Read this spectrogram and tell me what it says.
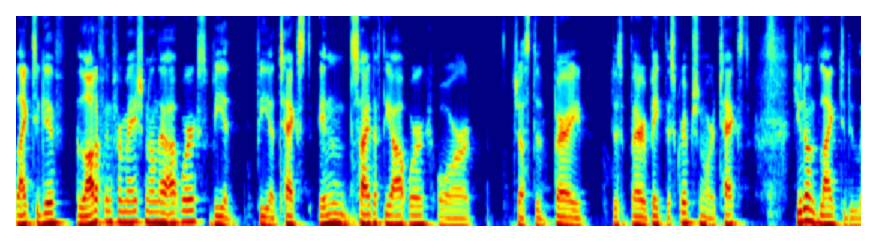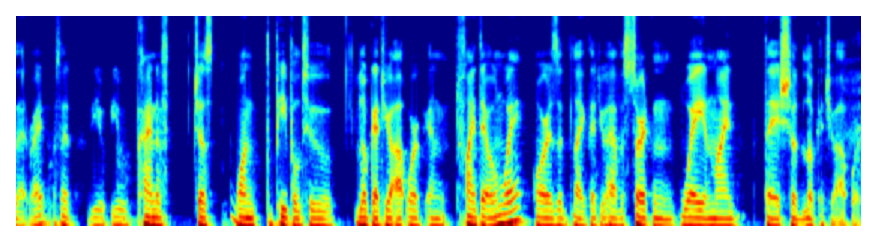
like to give a lot of information on their artworks, be it via text inside of the artwork or just a very this very big description or text. You don't like to do that, right? So you you kind of just want the people to look at your artwork and find their own way, or is it like that you have a certain way in mind they should look at your artwork?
